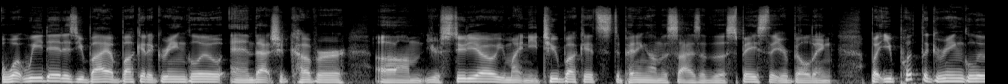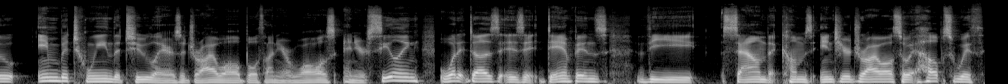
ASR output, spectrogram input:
What we did is you buy a bucket of green glue and that should cover um, your studio. You might need two buckets depending on the size of the space that you're building. But you put the green glue in between the two layers of drywall, both on your walls and your ceiling. What it does is it dampens the sound that comes into your drywall. So it helps with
